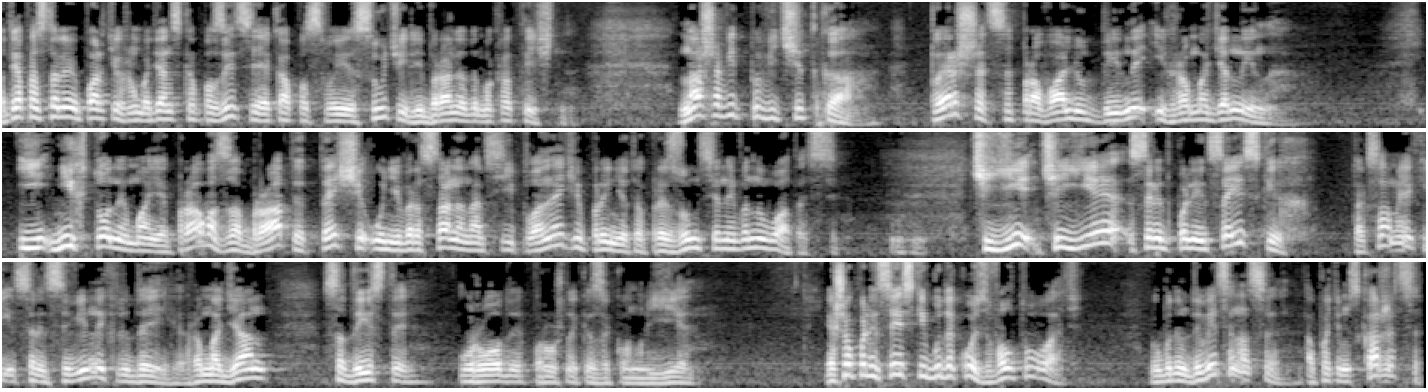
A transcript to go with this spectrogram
От я представляю партію громадянська позиція, яка по своїй суті ліберально-демократична. Наша відповідь чітка: перше це права людини і громадянина. І ніхто не має права забрати те, що універсально на всій планеті прийнято презумпція невинуватості. Чи є, чи є серед поліцейських, так само, як і серед цивільних людей, громадян, садисти, уроди, порушники закону є. Якщо поліцейський буде когось гвалтувати, ми будемо дивитися на це, а потім скаржиться,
